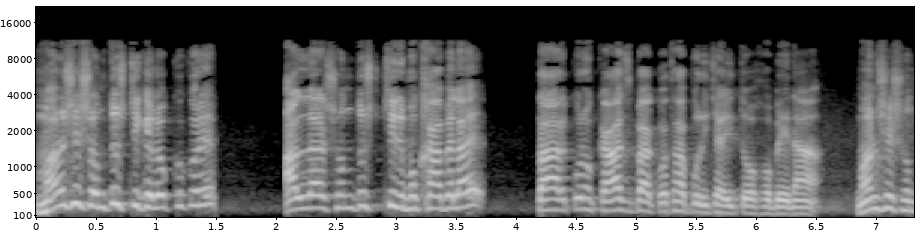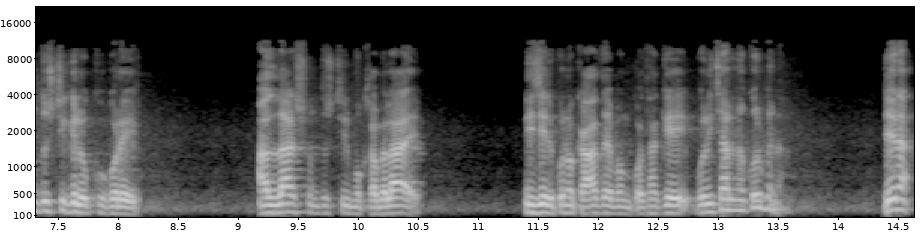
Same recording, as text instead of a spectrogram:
মানুষের সন্তুষ্টিকে লক্ষ্য করে আল্লাহর সন্তুষ্টির মোকাবেলায় তার কোনো কাজ বা কথা পরিচালিত হবে না। মানুষের সন্তুষ্টিকে লক্ষ্য করে আল্লাহর সন্তুষ্টির মোকাবেলায় নিজের কোনো কাজ এবং কথাকে পরিচালনা করবে না। যে না,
